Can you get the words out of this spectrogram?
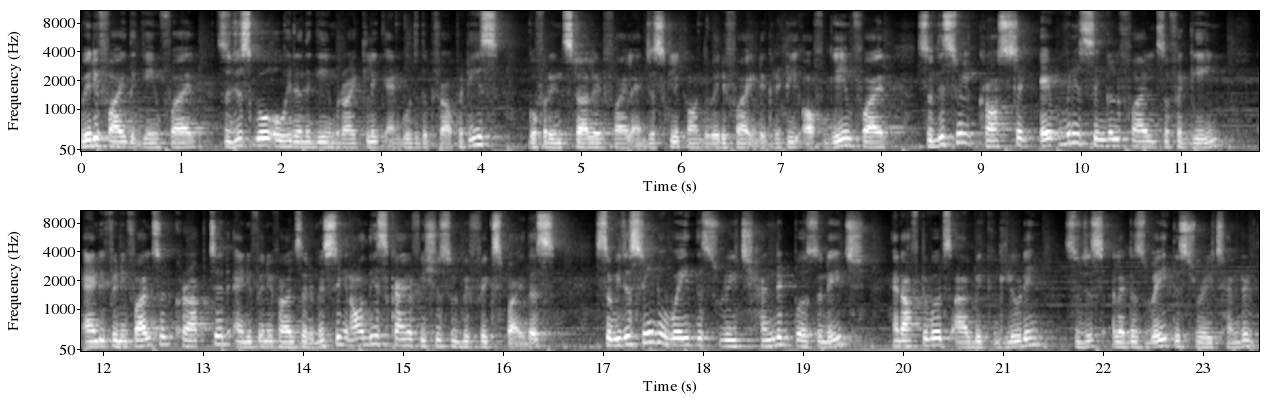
verify the game file. So just go over here in the game, right click and go to the properties, go for installed file and just click on the verify integrity of game file. So this will cross check every single files of a game and if any files are corrupted and if any files are missing and all these kind of issues will be fixed by this. So we just need to wait this to reach 100 percentage and afterwards I'll be concluding. So just let us wait this to reach 100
